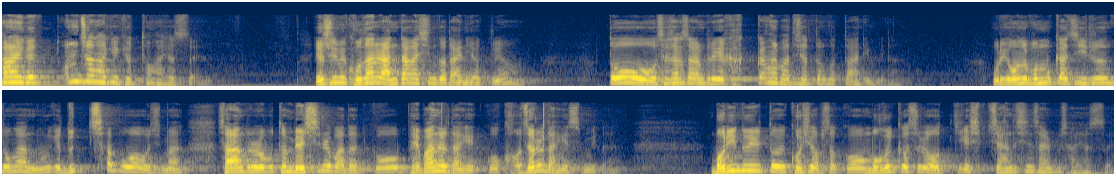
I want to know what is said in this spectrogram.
하나님과 온전하게 교통하셨어요. 예수님이 고난을 안 당하신 것 아니었고요. 또 세상 사람들에게 각광을 받으셨던 것도 아닙니다. 우리가 오늘 본문까지 이르는 동안 우리가 누차 보아오지만 사람들로부터 멸시를 받았고 배반을 당했고 거절을 당했습니다. 머리 누일 또 곳이 없었고 먹을 것을 얻기가 쉽지 않으신 삶을 사셨어요.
